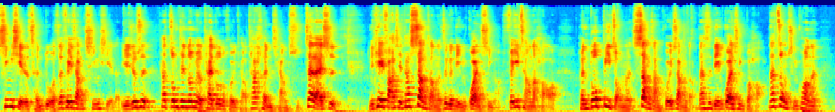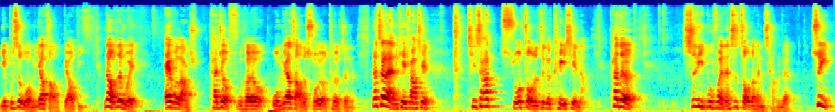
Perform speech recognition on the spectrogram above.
倾斜的程度是非常倾斜的，也就是它中间都没有太多的回调，它很强势。再来是，你可以发现它上涨的这个连贯性啊，非常的好啊。很多币种呢上涨归上涨，但是连贯性不好。那这种情况呢，也不是我们要找的标的。那我认为 Avalanche 它就符合了我们要找的所有特征了。那再来你可以发现，其实它所走的这个 K 线啊，它的实体部分呢是走的很长的。所以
